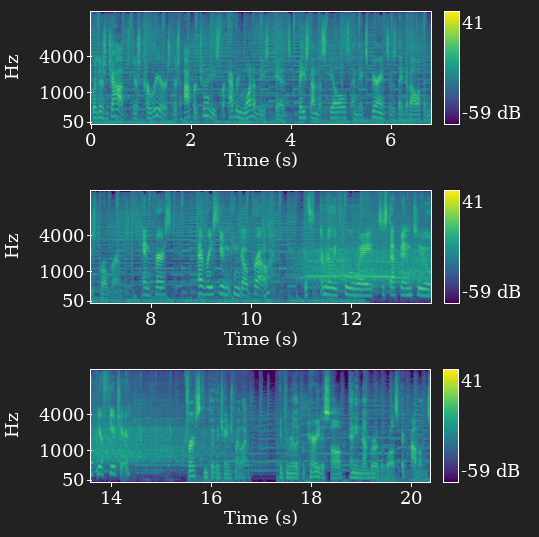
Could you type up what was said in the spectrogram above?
where there's jobs, there's careers, there's opportunities for every one of these kids based on the skills and the experiences they develop in these programs. In FIRST, every student can go pro. It's a really cool way to step into your future. FIRST completely changed my life. It can really prepare you to solve any number of the world's big problems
